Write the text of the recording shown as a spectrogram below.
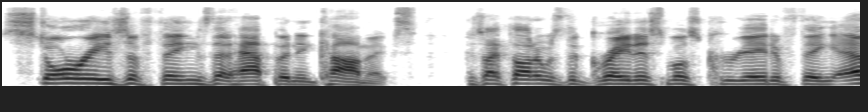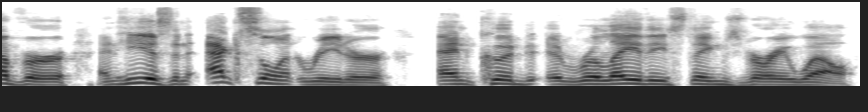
stories of things that happen in comics. Because I thought it was the greatest, most creative thing ever. And he is an excellent reader and could relay these things very well.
